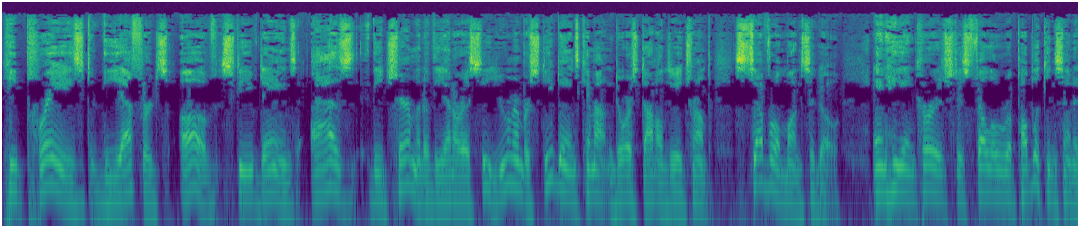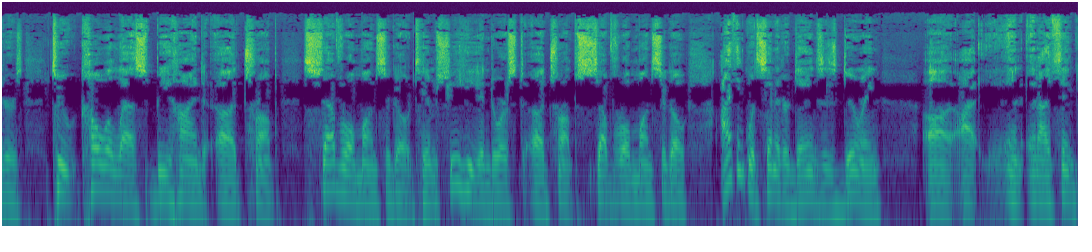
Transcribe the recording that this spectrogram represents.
he praised the efforts of Steve Daines as the chairman of the NRSC. You remember Steve Daines came out and endorsed Donald J. Trump several months ago, and he encouraged his fellow Republican senators to coalesce behind uh, Trump several months ago. Tim Sheehy endorsed uh, Trump several months ago. I think what Senator Daines is doing uh, I, and, and I think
